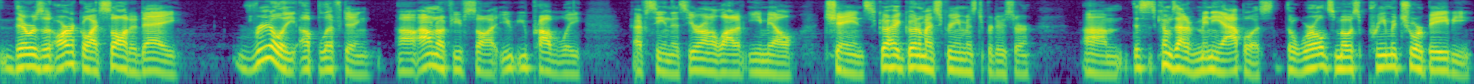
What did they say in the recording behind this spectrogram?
there was an article I saw today, really uplifting. Uh, I don't know if you saw it. You you probably have seen this. You're on a lot of email chains. Go ahead, go to my screen, Mr. Producer. Um, this is, comes out of Minneapolis. The world's most premature baby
